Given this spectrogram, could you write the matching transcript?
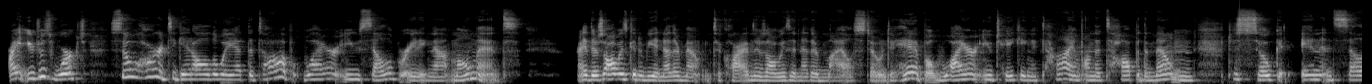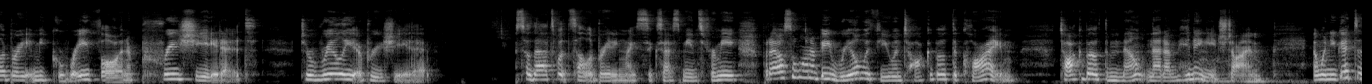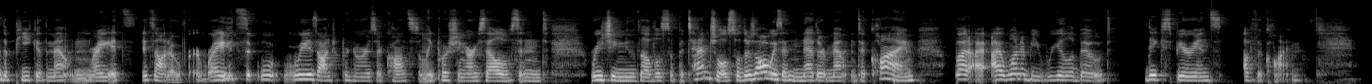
Right? You just worked so hard to get all the way at the top. Why aren't you celebrating that moment? right? There's always going to be another mountain to climb. There's always another milestone to hit. But why aren't you taking a time on the top of the mountain to soak it in and celebrate and be grateful and appreciate it? To really appreciate it. So that's what celebrating my success means for me. But I also want to be real with you and talk about the climb, talk about the mountain that I'm hitting each time. And when you get to the peak of the mountain, right, it's it's not over, right? It's, we as entrepreneurs are constantly pushing ourselves and reaching new levels of potential. So there's always another mountain to climb. But I, I want to be real about the experience of the climb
